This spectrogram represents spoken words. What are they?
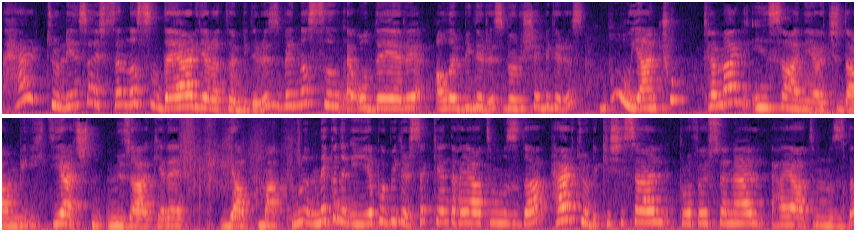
her türlü insan ilişkisine nasıl değer yaratabiliriz ve nasıl e, o değeri alabiliriz, bölüşebiliriz. Bu yani çok temel insani açıdan bir ihtiyaç müzakere yapmak. Bunu ne kadar iyi yapabilirsek kendi hayatımızda her türlü kişisel, profesyonel hayatımızda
